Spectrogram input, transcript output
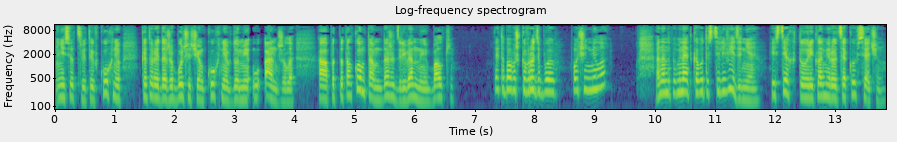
Несет цветы в кухню, которая даже больше, чем кухня в доме у Анджела, а под потолком там даже деревянные балки. Эта бабушка вроде бы очень мила. Она напоминает кого-то с телевидения, из тех, кто рекламирует всякую всячину.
